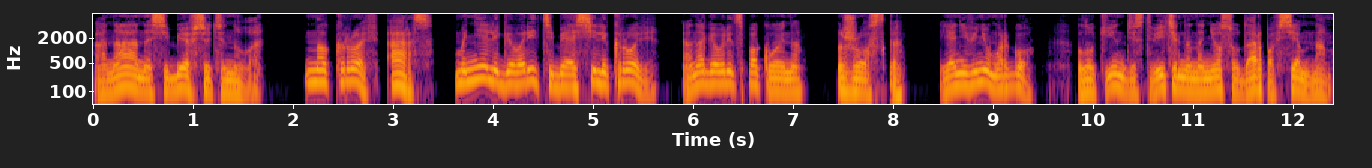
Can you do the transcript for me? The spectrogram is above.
Она на себе все тянула. «Но кровь, Арс, мне ли говорить тебе о силе крови?» Она говорит спокойно, жестко. Я не виню Марго. Лукин действительно нанес удар по всем нам.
